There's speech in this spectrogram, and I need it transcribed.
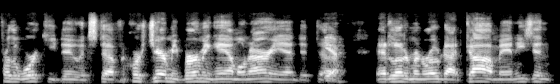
for the work you do and stuff. And of course, Jeremy Birmingham on our end at uh, yeah. at LettermenRow.com, man, he's in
